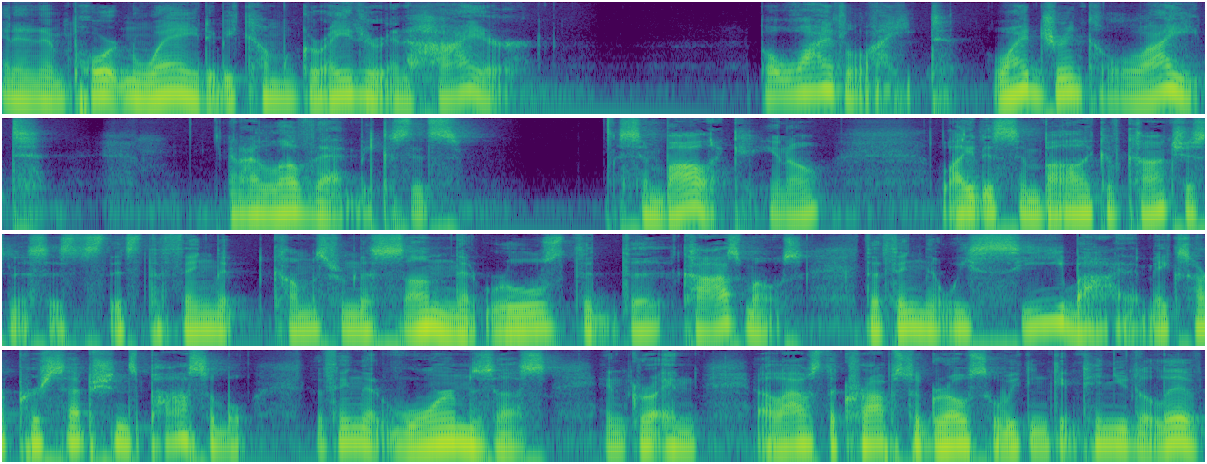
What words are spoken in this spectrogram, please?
in an important way to become greater and higher. But why light? Why drink light? And I love that because it's symbolic, you know. Light is symbolic of consciousness. It's, it's the thing that comes from the sun that rules the, the cosmos, the thing that we see by, that makes our perceptions possible, the thing that warms us and, grow, and allows the crops to grow so we can continue to live.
